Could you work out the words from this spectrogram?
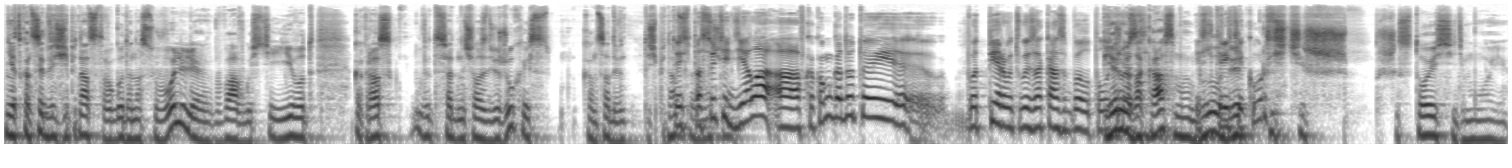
Нет, в конце 2015 года нас уволили в августе, и вот как раз вся началась движуха из конца 2015 То есть, по сути дела, а в каком году ты... Э, вот первый твой заказ был, получается? Первый заказ мой был 2006 2007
